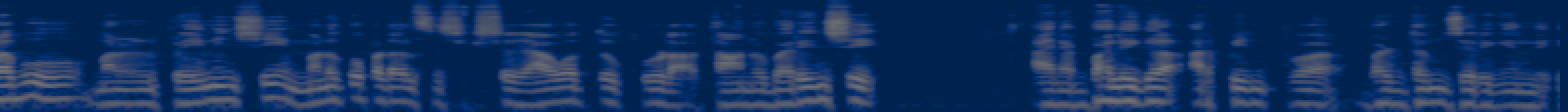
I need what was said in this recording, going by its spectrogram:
ప్రభు మనల్ని ప్రేమించి మనకు పడాల్సిన శిక్ష యావత్తు కూడా తాను భరించి ఆయన బలిగా అర్పింపబడ్డం జరిగింది.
